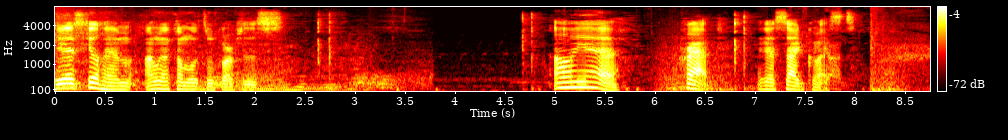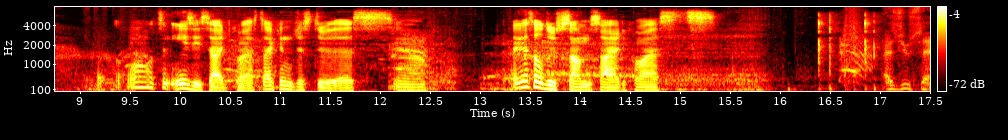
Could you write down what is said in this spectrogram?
You guys kill him, I'm gonna come loot some corpses. Oh yeah. Crap. I got a side quest. Well, it's an easy side quest. I can just do this, you know. I guess I'll do some side quests. As you say.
